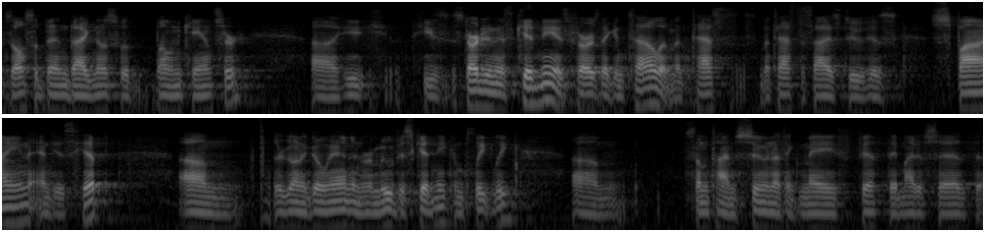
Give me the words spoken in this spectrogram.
has also been diagnosed with bone cancer. Uh, he he's started in his kidney, as far as they can tell. It metastasized to his spine and his hip. Um, they're going to go in and remove his kidney completely um, sometime soon. I think May 5th, they might have said, the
